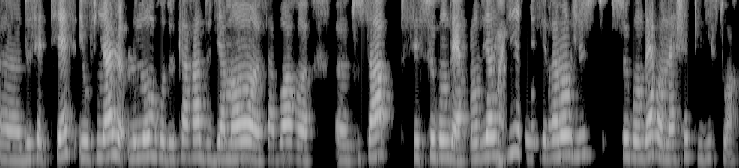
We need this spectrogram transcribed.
euh, de cette pièce. Et au final, le nombre de carats de diamants, euh, savoir euh, tout ça, c'est secondaire. On vient le dire, mais c'est vraiment juste secondaire. On achète l'histoire.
